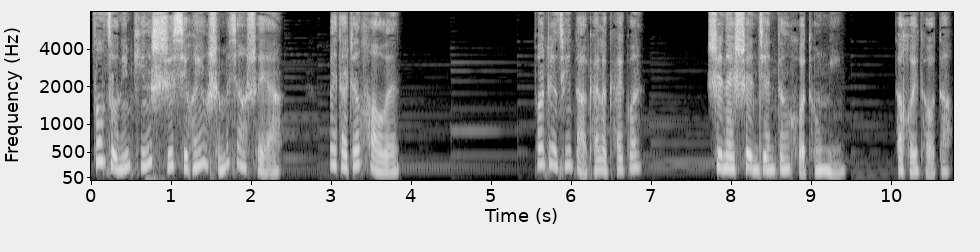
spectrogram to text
方总，您平时喜欢用什么香水啊？味道真好闻。”方正清打开了开关，室内瞬间灯火通明。他回头道：“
